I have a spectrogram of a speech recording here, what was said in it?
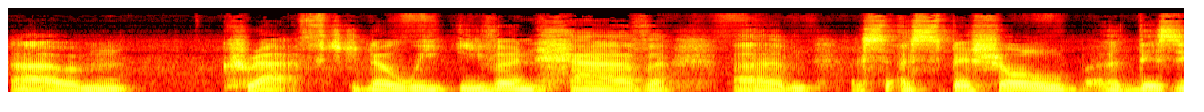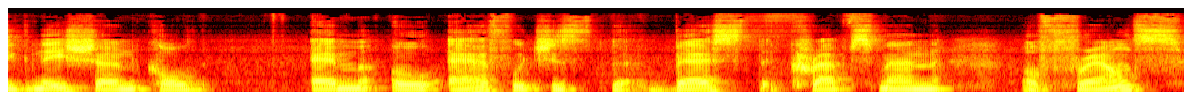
um, craft. You know, we even have um, a, special uh, designation called MOF, which is the best craftsman of France,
